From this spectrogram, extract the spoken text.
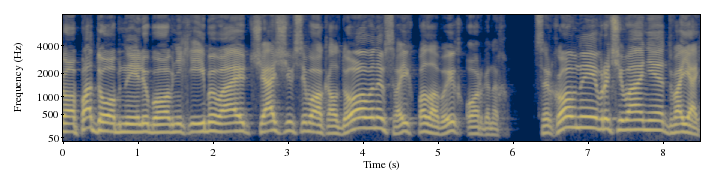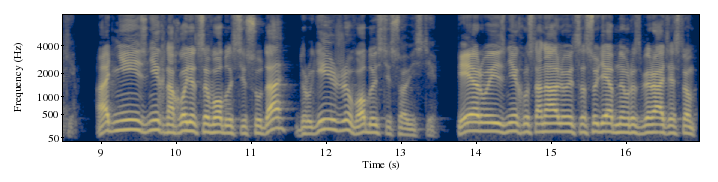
то подобные любовники и бывают чаще всего околдованы в своих половых органах. Церковные врачевания двояки. Одни из них находятся в области суда, другие же в области совести. Первый из них устанавливается судебным разбирательством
